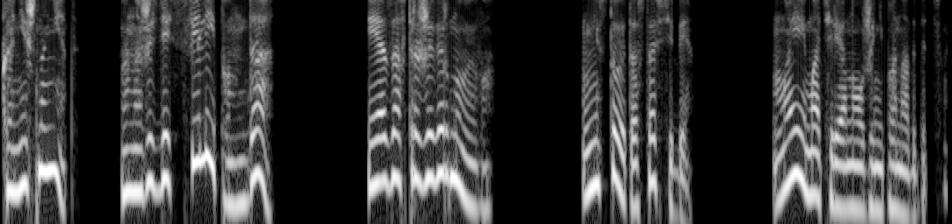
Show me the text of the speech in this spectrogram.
Конечно, нет. Она же здесь с Филиппом, да. Я завтра же верну его. Не стоит, оставь себе. Моей матери оно уже не понадобится.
